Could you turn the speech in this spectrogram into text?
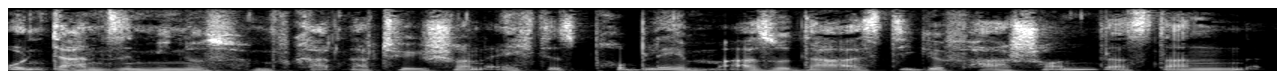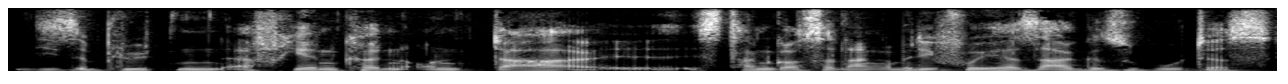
Und dann sind minus fünf Grad natürlich schon echtes Problem. Also da ist die Gefahr schon, dass dann diese Blüten erfrieren können. Und da ist dann Gott sei Dank aber die Vorhersage so gut, dass,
